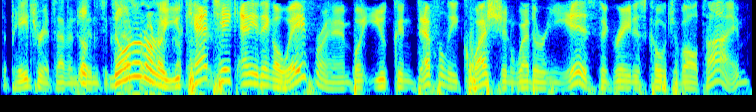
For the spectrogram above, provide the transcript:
the Patriots haven't Look, been successful. No, no, no, no. You can't take anything away from him, but you can definitely question whether he is the greatest coach of all time.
